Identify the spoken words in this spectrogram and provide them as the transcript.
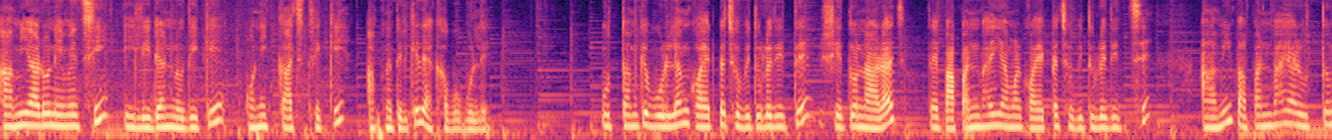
আমি আরও নেমেছি এই লিডার নদীকে অনেক কাছ থেকে আপনাদেরকে দেখাবো বলে। উত্তমকে বললাম, কয়েকটা ছবি তুলে দিতে। সে তো নারাজ, তাই পাপান ভাই আমার কয়েকটা ছবি তুলে দিচ্ছে। আমি, পাপান ভাই আর উত্তম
